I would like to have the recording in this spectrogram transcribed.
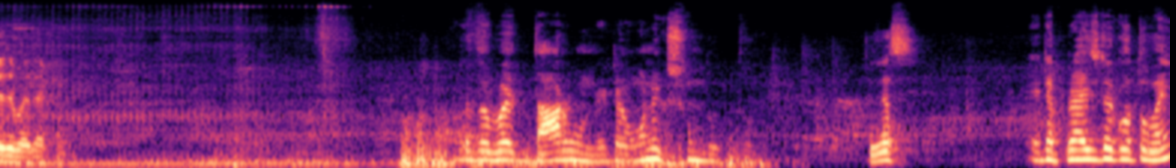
এই যে ভাই দেখেন। এটা তো ভাই দারুণ এটা অনেক সুন্দর তো। ঠিক আছে? এটা প্রাইসটা কত ভাই?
